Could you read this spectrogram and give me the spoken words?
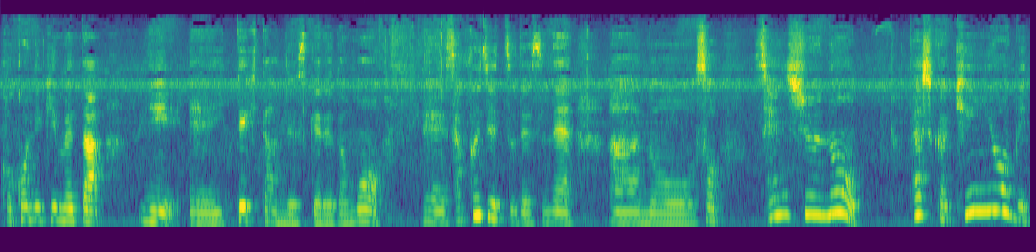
ここに決めたに、えー、行ってきたんですけれども、えー、昨日ですねあのそう先週の確か金曜日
